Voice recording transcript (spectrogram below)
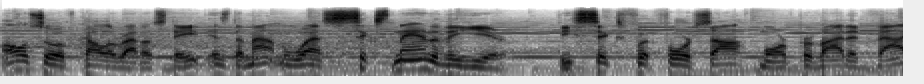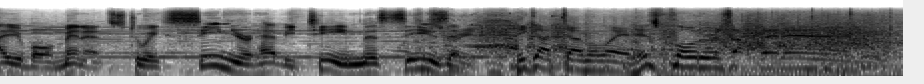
also of Colorado State, is the Mountain West Sixth Man of the Year. The six foot four sophomore provided valuable minutes to a senior heavy team this season. He got down the lane. His floater is up and in.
